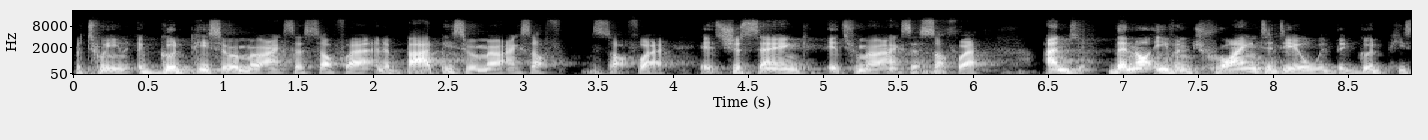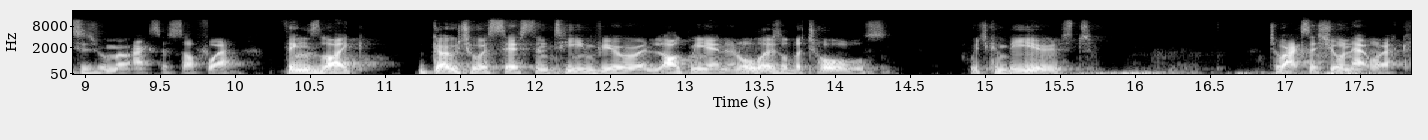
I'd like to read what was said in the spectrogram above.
between a good piece of remote access software and a bad piece of remote access software. It's just saying it's remote access software. And they're not even trying to deal with the good pieces of remote access software. Things like GoToAssist and TeamViewer and LogMeIn and all those other tools which can be used to access your network.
